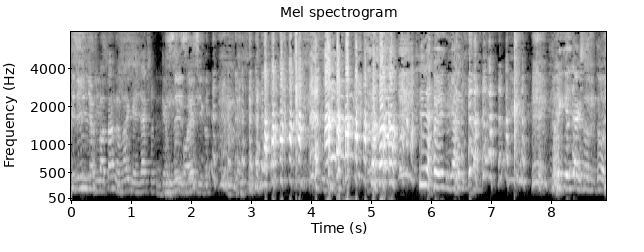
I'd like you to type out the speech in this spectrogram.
Niños matando a Michael Jackson, que es muy Sí, sí, poético. La venganza. Michael Jackson 2.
